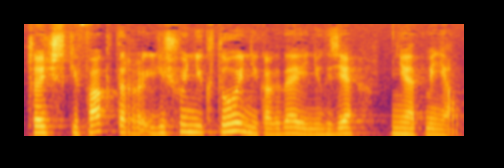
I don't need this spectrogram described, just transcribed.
Человеческий фактор еще никто никогда и нигде не отменял.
